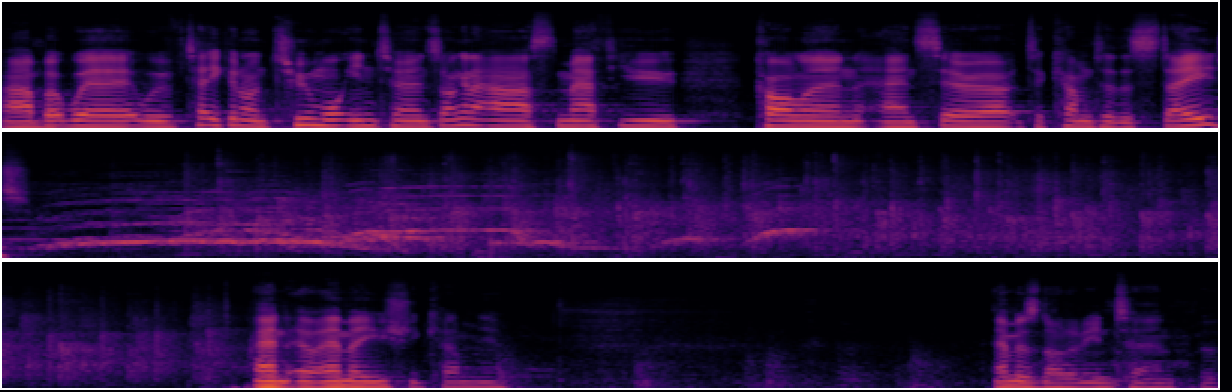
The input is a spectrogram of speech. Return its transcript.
Uh, but we're, we've taken on two more interns. So I'm going to ask Matthew, Colin, and Sarah to come to the stage. And uh, Emma, you should come, yeah. Emma's not an intern, but.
